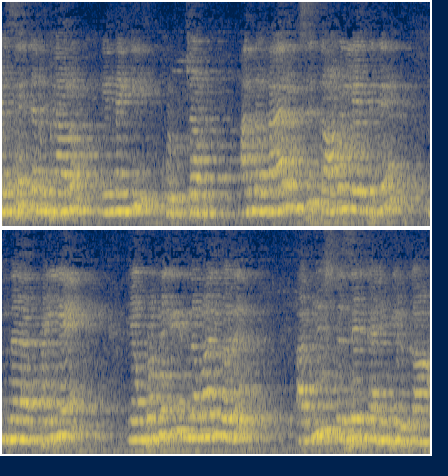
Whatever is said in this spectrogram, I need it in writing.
மெசேஜ் அனுப்பினாலும் இன்னைக்கு குற்றம். அந்த பேரண்ட்ஸ் காவல் ஏற்றுக்கு இந்த பையன் என் பொண்ணுக்கு இந்த மாதிரி ஒரு அபியூஸ் மெசேஜ் அனுப்பியிருக்கான்.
